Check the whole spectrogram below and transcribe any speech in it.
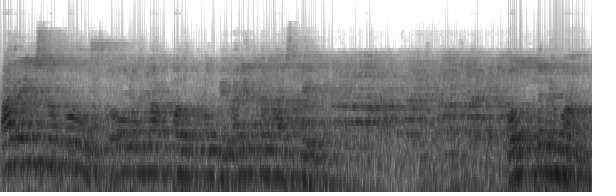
Ari Isopoussu, Oulun kamppailuklubi välittömästi. Ottelemaan.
